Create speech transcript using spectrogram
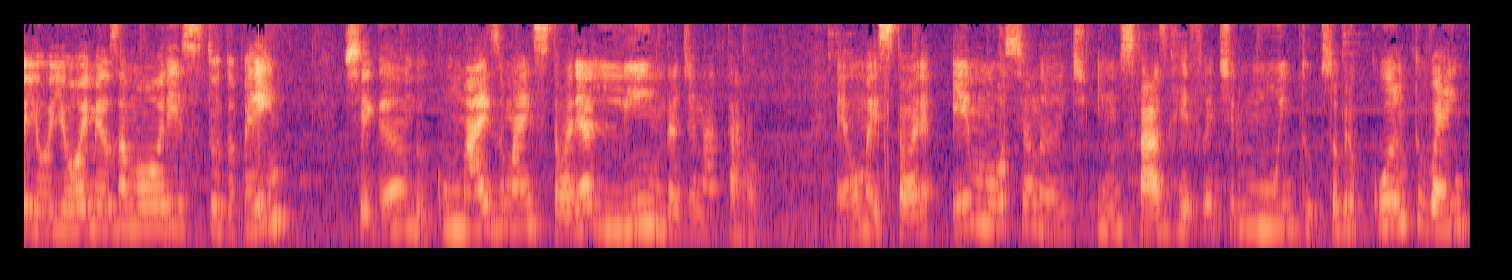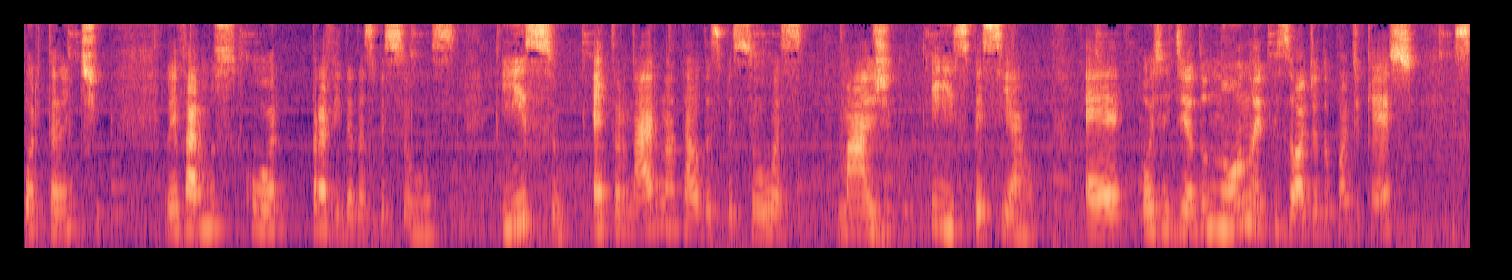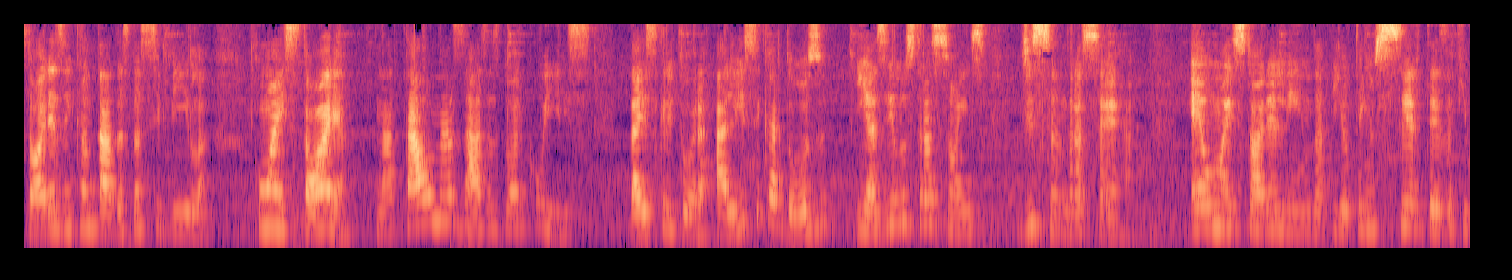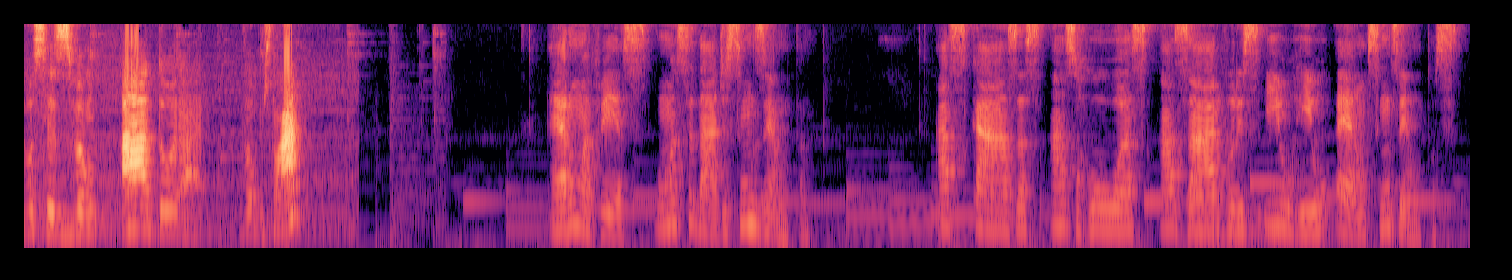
Oi, oi, oi, meus amores, tudo bem? Chegando com mais uma história linda de Natal. É uma história emocionante e nos faz refletir muito sobre o quanto é importante levarmos cor para a vida das pessoas. Isso é tornar o Natal das pessoas mágico e especial. É, hoje é dia do nono episódio do podcast Histórias Encantadas da Sibila, com a história Natal nas Asas do Arco-Íris, da escritora Alice Cardoso e as ilustrações de Sandra Serra. É uma história linda e eu tenho certeza que vocês vão adorar. Vamos lá? Era uma vez uma cidade cinzenta. As casas, as ruas, as árvores e o rio eram cinzentos.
